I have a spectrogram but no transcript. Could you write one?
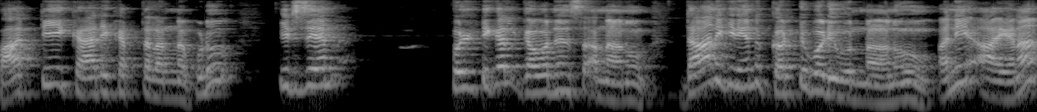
పార్టీ కార్యకర్తలు అన్నప్పుడు ఇట్స్ ఎన్ పొలిటికల్ గవర్నెన్స్ అన్నాను. దానికి నేను కట్టుబడి ఉన్నాను అని ఆయన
